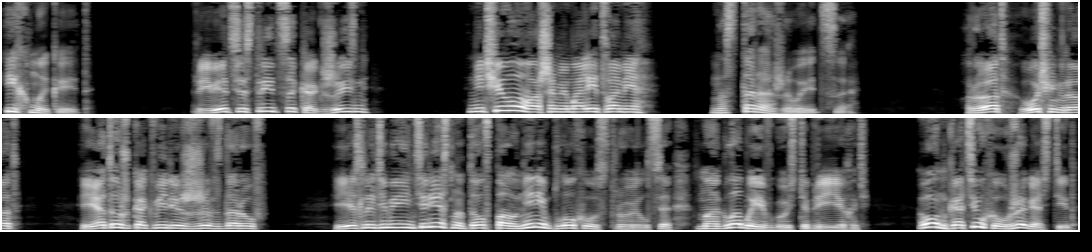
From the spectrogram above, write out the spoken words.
и хмыкает. «Привет, сестрица, как жизнь?» «Ничего, вашими молитвами». Настораживается. «Рад, очень рад. Я тоже, как видишь, жив-здоров. Если тебе интересно, то вполне неплохо устроился. Могла бы и в гости приехать. Вон, Катюха уже гостит,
